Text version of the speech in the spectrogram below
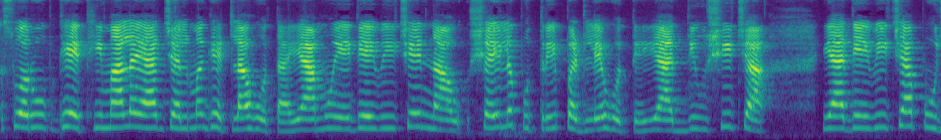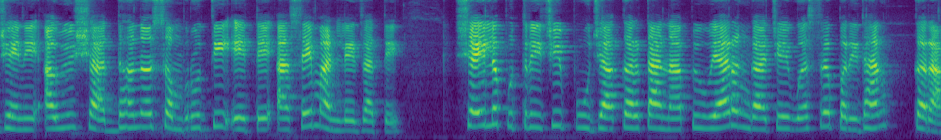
स्वरूप घेत हिमालयात जन्म घेतला होता. यामुळे देवीचे नाव शैलपुत्री पडले होते. या दिवशीच्या या देवीच्या पूजेने आयुष्यात धन समृद्धी येते असे मानले जाते. शैलपुत्रीची पूजा करताना पिवळ्या रंगाचे वस्त्र परिधान करा.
